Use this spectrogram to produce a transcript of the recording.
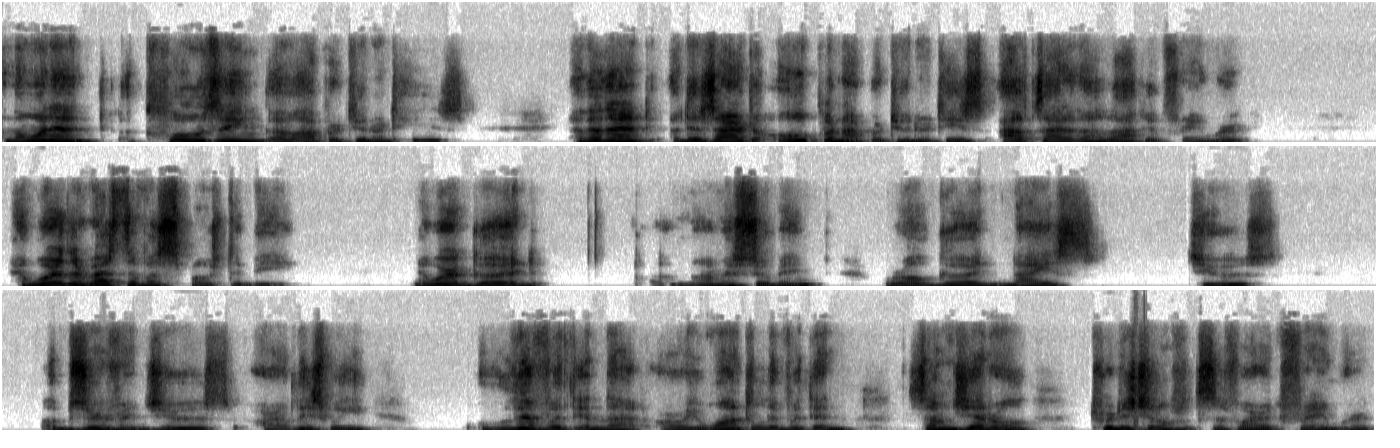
on the one hand, a closing of opportunities, on the other hand, a desire to open opportunities outside of the halakhic framework. And where are the rest of us supposed to be? And we're good, I'm assuming, we're all good, nice Jews observant Jews, or at least we live within that, or we want to live within some general traditional Sephardic framework.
